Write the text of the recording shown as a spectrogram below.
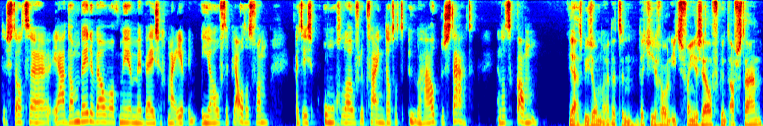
Dus dat, uh, ja, dan ben je er wel wat meer mee bezig. Maar je, in je hoofd heb je altijd van, het is ongelooflijk fijn dat het überhaupt bestaat. En dat kan. Ja, het is bijzonder hè? Dat, een, dat je gewoon iets van jezelf kunt afstaan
